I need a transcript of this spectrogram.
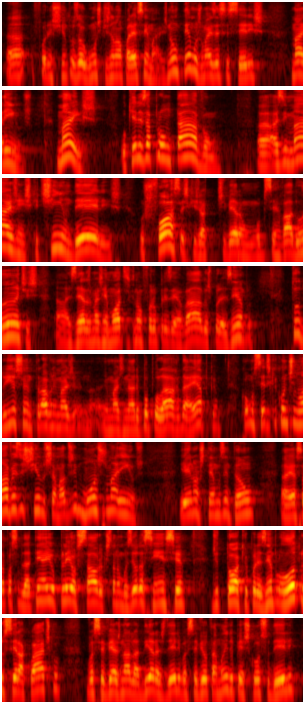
ah, foram extintos alguns que já não aparecem mais. Não temos mais esses seres marinhos. Mas o que eles aprontavam, ah, as imagens que tinham deles, os fósseis que já tiveram observado antes, as eras mais remotas que não foram preservados, por exemplo, tudo isso entrava no imaginário popular da época como seres que continuavam existindo, chamados de monstros marinhos. E aí nós temos então essa possibilidade. Tem aí o pleossauro, que está no Museu da Ciência de Tóquio, por exemplo, um outro ser aquático. Você vê as nadadeiras dele, você vê o tamanho do pescoço dele.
